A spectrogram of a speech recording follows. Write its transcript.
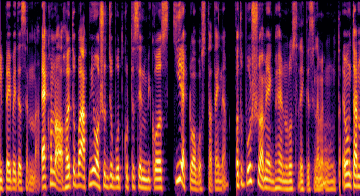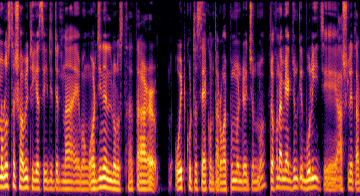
রিপ্লাই পাইতেছেন না। এখন হয়তো বা আপনিও অসহ্য বোধ করতেছেন বিকজ কি একটা অবস্থা, তাই না? গত পরশু আমি এক ভাইয়ের নুলস্থা দেখতেছিলাম এবং এবং তার নরস্থা সবই ঠিক আছে, এডিটেড না এবং অরিজিনাল নরস্থা তার ওয়েট করতেছে এখন তার অ্যাপয়েন্টমেন্টের জন্য। যখন আমি একজনকে বলি যে আসলে তার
